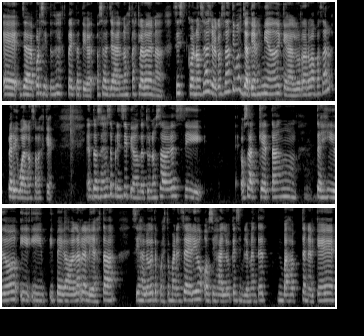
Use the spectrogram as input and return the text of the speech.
eh, ya por sí tus expectativas, o sea, ya no estás claro de nada. Si conoces a Yorgos Lanthimos, ya tienes miedo de que algo raro va a pasar, pero igual no sabes qué. Entonces, ese principio donde tú no sabes si, o sea, qué tan tejido y, y, y pegado a la realidad está, si es algo que te puedes tomar en serio o si es algo que simplemente vas a tener que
